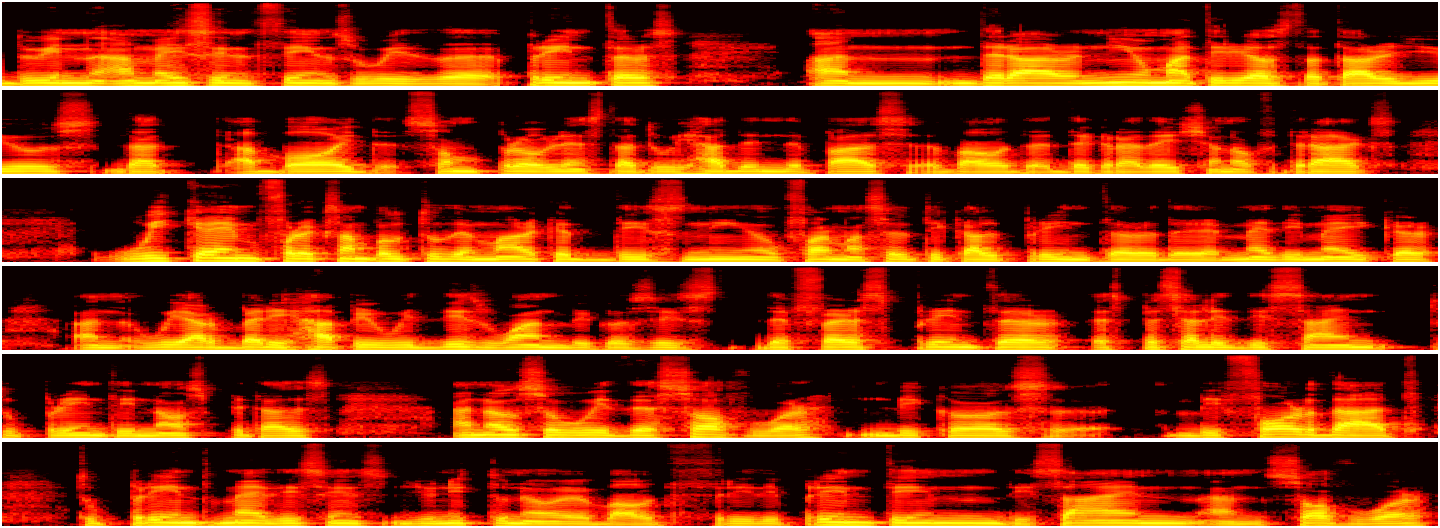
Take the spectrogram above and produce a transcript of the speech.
doing amazing things with uh, printers and there are new materials that are used that avoid some problems that we had in the past about the degradation of drugs we came, for example, to the market this new pharmaceutical printer, the M3DIMAKER, and we are very happy with this one because it's the first printer especially designed to print in hospitals and also with the software because uh, before that to print medicines you need to know about 3D printing, design and software.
